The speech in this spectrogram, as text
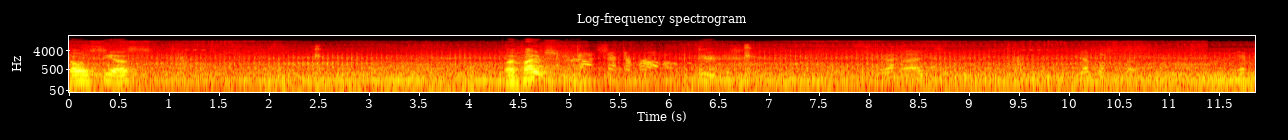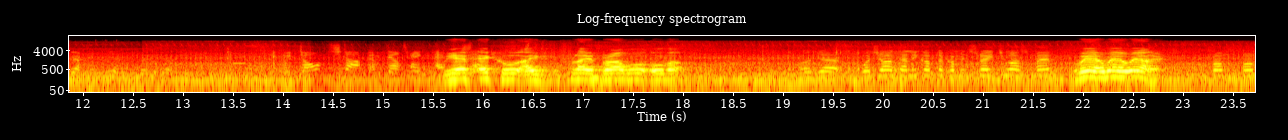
don't see us. War falsch? Got sector Bravo. Ich hab doch gesagt. Ich hab gedacht, hier, If we don't stop them, they'll take We have. Echo, I fly Bravo over. Roger. Watch out, helicopter coming straight to us, man. Where, where, where? From from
